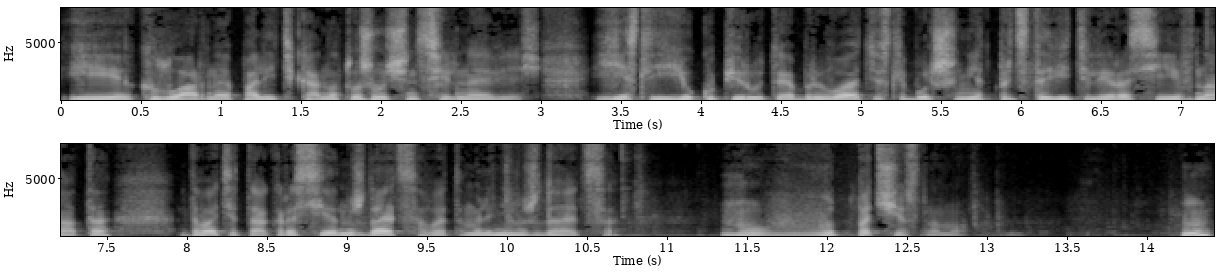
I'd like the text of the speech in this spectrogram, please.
И кулуарная политика, она тоже очень сильная вещь. Если ее купируют и обрывают, если больше нет представителей России в НАТО, давайте так, Россия нуждается в этом или не нуждается? Ну, вот по-честному. М?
